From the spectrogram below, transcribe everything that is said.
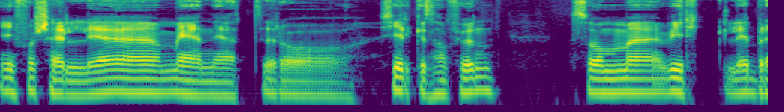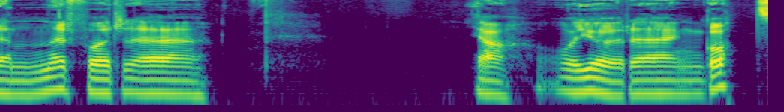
i forskjellige menigheter og kirkesamfunn som eh, virkelig brenner for ja, å gjøre godt,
